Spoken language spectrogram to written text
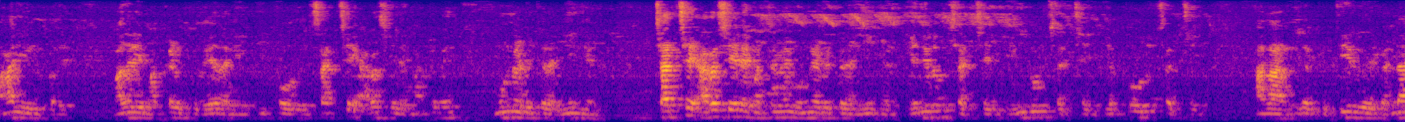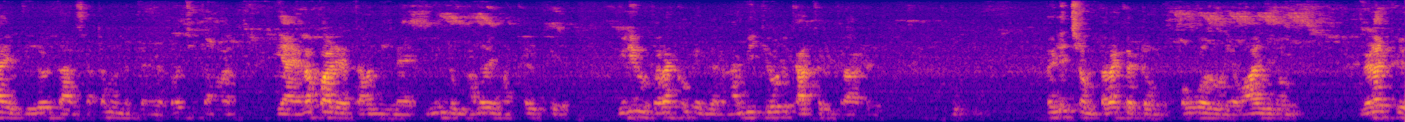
மாறி இருப்பது மதுரை மக்களுக்கு வேதனை. இப்போது சர்ச்சை அரசியலை மட்டுமே முன்னெடுக்கிற நீங்கள் சர்ச்சை அரசியலை மட்டுமே முன்னெடுக்கிற நீங்கள் எதிலும் சர்ச்சை எங்கும் சர்ச்சை எப்போதும் சர்ச்சை. ஆனால் இதற்கு தீர்வு ரெண்டாயிரத்தி இருபத்தி ஆறு சட்டமன்ற தேர்தல் புரட்சி தலைவர் ஐயா எடப்பாடியார் தலைமையில மீண்டும் மதுரை மக்களுக்கு விடிவு பிறக்கும் என்கிற நம்பிக்கையோடு காத்திருக்கிறார்கள். வெளிச்சம் பிறக்கட்டும் ஒவ்வொருடைய வாழ்விலும் விளக்கு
